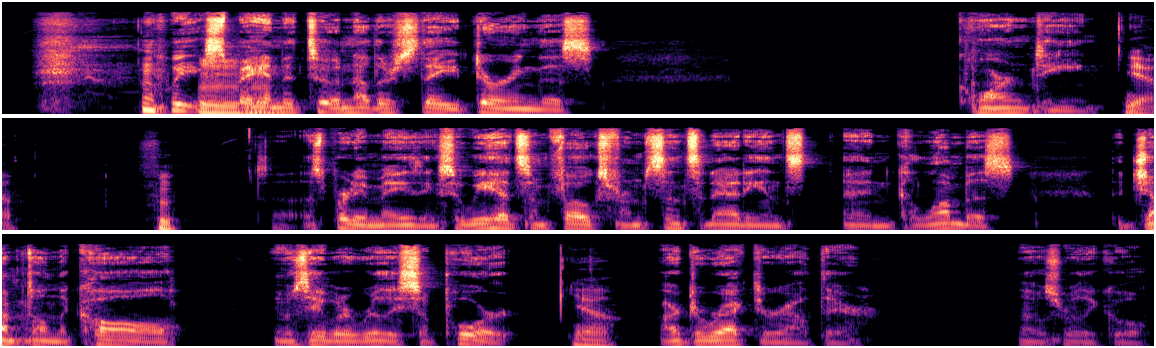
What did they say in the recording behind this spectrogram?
we mm-hmm. expanded mm-hmm. to another state during this quarantine. Yeah. Hmm. So it's pretty amazing. So we had some folks from Cincinnati and, and Columbus that jumped on the call and was able to really support yeah our director out there. That was really cool.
